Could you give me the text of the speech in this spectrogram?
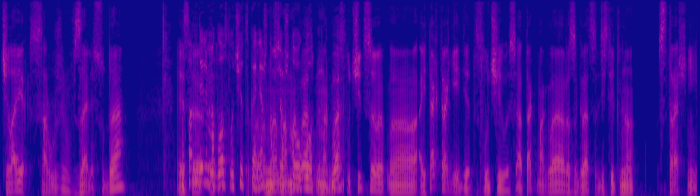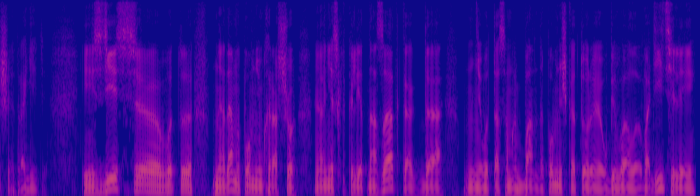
Человек с оружием в зале суда На это, самом деле могло это, случиться, конечно, все что угодно. Могла да. случиться, а и так трагедия это случилась, а так могла разыграться действительно страшнейшая трагедия. И здесь э, вот, э, да, мы помним хорошо э, несколько лет назад, когда вот та самая банда, помнишь, которая убивала водителей,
